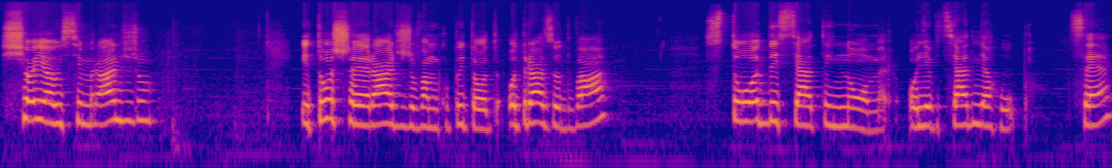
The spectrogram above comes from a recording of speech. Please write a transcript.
Що я усім раджу? І то, що я раджу вам купити от, одразу два. 110 номер олівця для губ. Це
